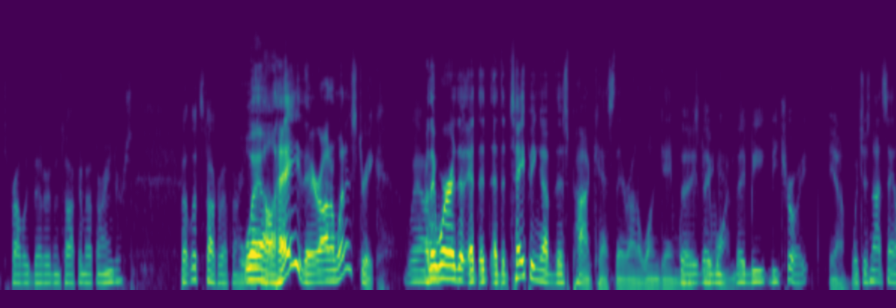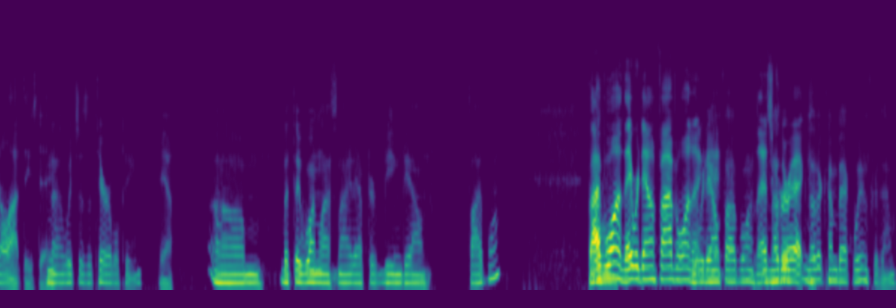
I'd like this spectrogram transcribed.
it's probably better than talking about the Rangers, but let's talk about the Rangers. Well, hey, they're on a winning streak. Well, or they were at the, at the, at the taping of this podcast. They were on a one game winning they, streak. They won. They beat Detroit. Yeah, which is not saying a lot these days. No, which is a terrible team. Yeah. Um, but they won last night after being down five one. Five one. They were down five one. They were down five one. That's another, correct. Another comeback win for them.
